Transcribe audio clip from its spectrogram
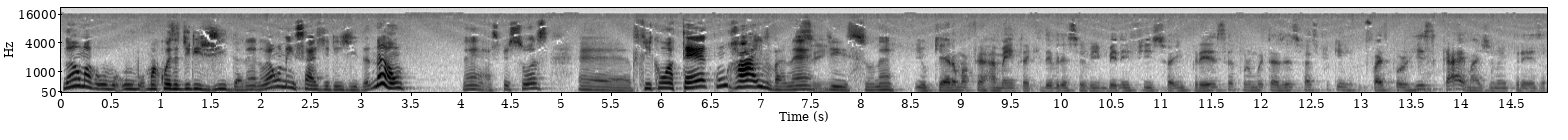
não é uma, um- uma coisa dirigida, né? não é uma mensagem dirigida. Não. Né? As pessoas é, ficam até com raiva né, disso. Né? E o que era uma ferramenta que deveria servir em benefício à empresa, por muitas vezes faz, porque, faz por riscar a imagem de uma empresa.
